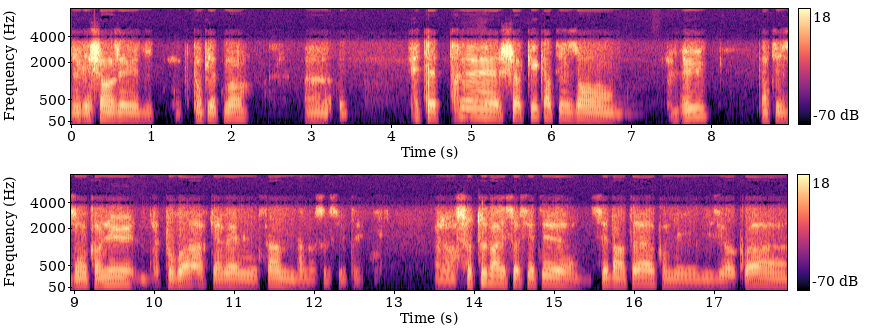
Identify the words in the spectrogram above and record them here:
les, changer complètement, euh, étaient très choqués quand ils ont vu, quand ils ont connu le pouvoir qu'avaient les femmes dans nos sociétés. Alors, surtout dans les sociétés sédentaires comme les, les Iroquois,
